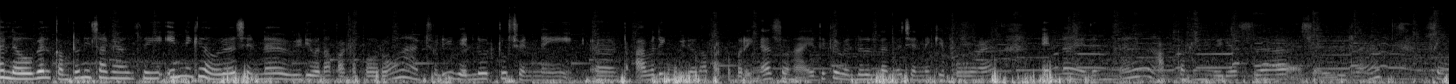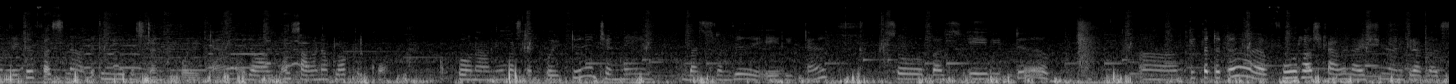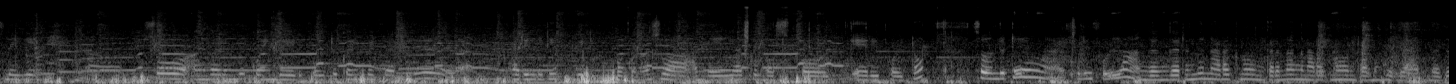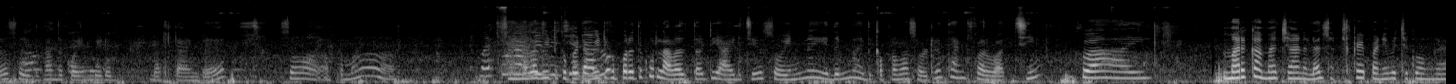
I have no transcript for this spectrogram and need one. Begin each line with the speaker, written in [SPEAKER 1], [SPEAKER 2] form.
[SPEAKER 1] Hello welcome Nisha gallery இன்றைக்கி ஒரு சின்ன வீடியோ தான் பார்க்க போகிறோம் actually Vellore to Chennai travelling video தான் பார்க்க போகிறீங்க ஸோ நான் எதுக்கு வெள்ளூர்லேருந்து சென்னைக்கு போகிறேன் என்ன எதுன்னு அப்கமிங் வீடியோஸில் சொல்கிறேன் ஸோ வந்துட்டு ஃபஸ்ட் நான் வந்துட்டு நியூ பஸ் ஸ்டாண்டுக்கு போயிட்டேன். இது ஆல்மோஸ்ட் செவன் ஓ கிளாக் இருக்கும். அப்போது நான் நியூ பஸ் ஸ்டாண்ட் போயிட்டு சென்னை பஸ் வந்து ஏறிட்டேன். ஸோ பஸ் ஏறிட்டு கிட்டத்தட்ட ஃபோர் ஹவர்ஸ் ட்ராவல் ஆகிடுச்சுன்னு நினைக்கிறேன் பஸ்லேயே ஸோ அங்கேருந்து கோயம்பேடு போயிட்டு கோயம்பேட்டிலேருந்து ரிலேட்டிவ் வீட்டுக்கு போகணும். ஸோ அந்த ஏரியாவுக்கு பஸ் போ ஏறி போயிட்டோம். ஸோ வந்துட்டு ஆக்சுவலி ஃபுல்லாக அங்கங்கேருந்து நடக்கணும் இங்கேருந்து அங்கே நடக்கணுன்ற மாதிரி தான் இருந்தது. ஸோ இதுதான் அந்த கோயம்பேடு பஸ் ஸ்டாண்டு ஸோ அப்புறமா ஃபைனலாக வீட்டுக்கு போயிட்டேன் வீட்டுக்கு போகிறதுக்கு ஒரு லெவல் தேர்ட்டி ஆகிடுச்சு ஸோ என்ன இதுன்னு நான் இதுக்கப்புறமா சொல்கிறேன் தேங்க்ஸ் ஃபார் வாட்சிங் பாய் மறக்காமல் சேனலை சப்ஸ்கிரைப் பண்ணி வச்சுக்கோங்க.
